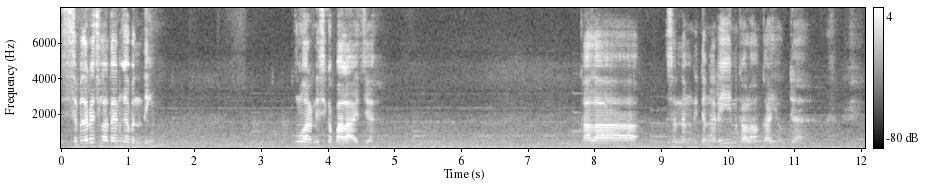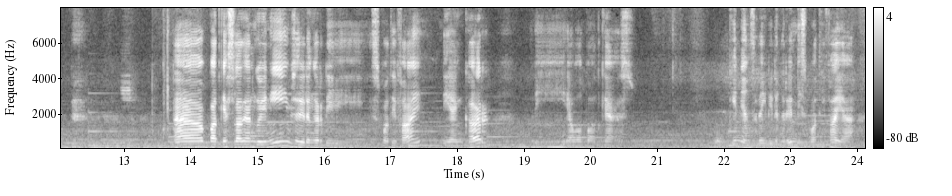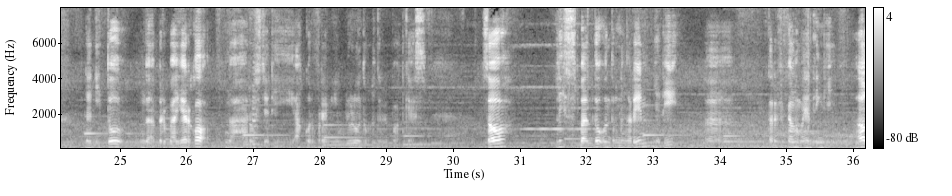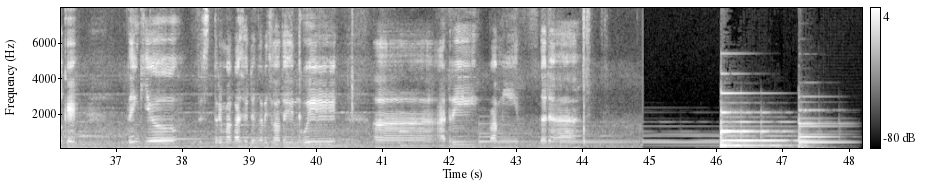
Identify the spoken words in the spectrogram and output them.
sebenarnya celoteh nggak penting. Ngeluarin isi kepala aja kalau senang didengerin kalau enggak ya udah. Uh, podcast latihan gue ini bisa didengar di Spotify di Anchor di Apple Podcast. Mungkin yang sering didengerin di Spotify ya. Dan itu nggak berbayar kok nggak harus jadi akun premium dulu untuk dengerin podcast. So please bantu untuk dengerin jadi uh, tarifnya lumayan tinggi. Oke. okay. Thank you. Terima kasih dengerin celotehin gue. Uh, Adri pamit. Dadah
